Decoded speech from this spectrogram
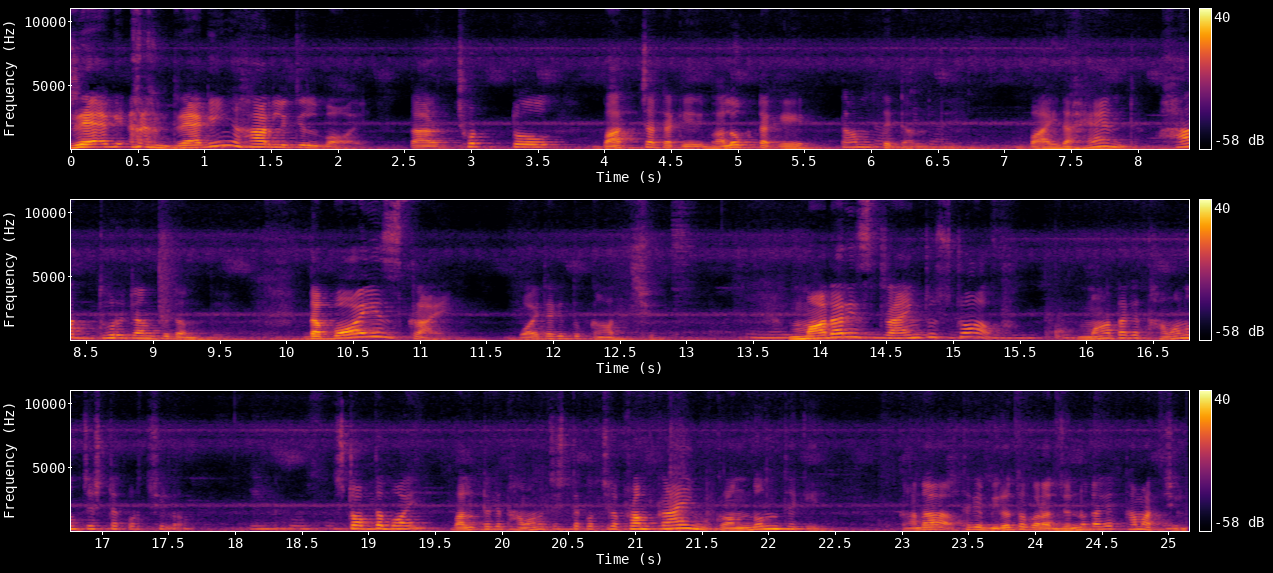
Drag dragging her little boy তার ছোট্ট বাচ্চাটাকে, বালকটাকে টানতে টানতে বাই দ্য হ্যান্ড হাত ধরে টানতে টানতে দ্য বয় ইজ ক্রাইং বয়টা কিন্তু কাঁদছে। Mother is trying to stop মা তাকে থামানোর চেষ্টা করছিল। স্টপ দ্য বয় বালকটাকে থামানোর চেষ্টা করছিল ফ্রম ক্রাইং ক্রন্দন থেকে, কাঁদা থেকে বিরত করার জন্য তাকে থামাচ্ছিল।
